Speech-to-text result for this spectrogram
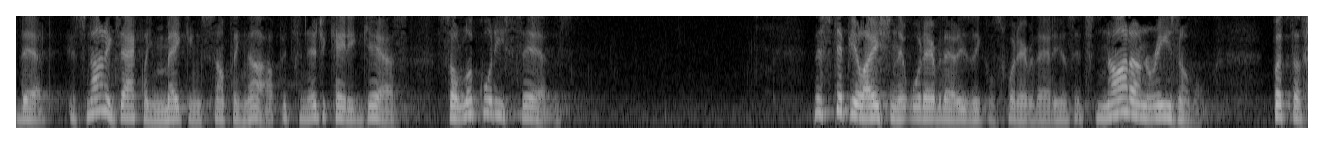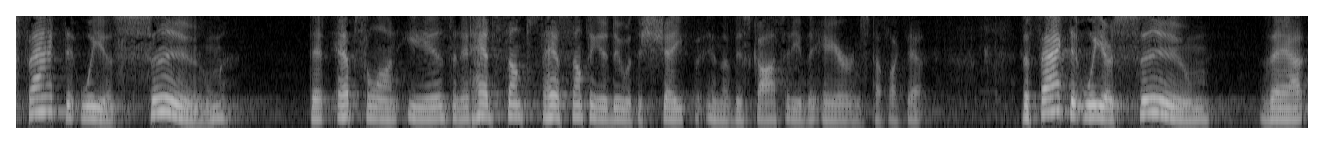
that it's not exactly making something up, it's an educated guess. So look what he says. This stipulation that whatever that is equals whatever that is, it's not unreasonable. But the fact that we assume that epsilon is, and it had some, has something to do with the shape and the viscosity of the air and stuff like that. The fact that we assume that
